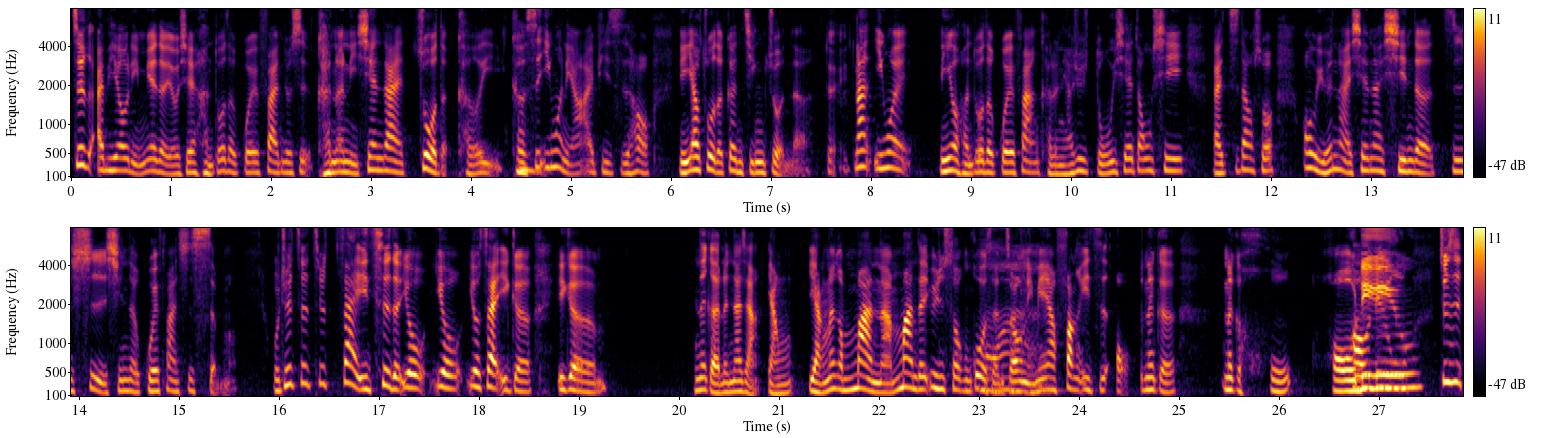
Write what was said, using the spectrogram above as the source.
这个 IPO 里面的有些很多的规范，就是可能你现在做的可以，可是因为你要 IP 之后，你要做的更精准了。对，那因为你有很多的规范，可能你要去读一些东西，来知道说，哦，原来现在新的知识、新的规范是什么。我觉得这就再一次的又又又在一个一个那个人家讲养养那个鳗啊，鳗的运送过程中，里面要放一只哦那个那个狐猴溜，就是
